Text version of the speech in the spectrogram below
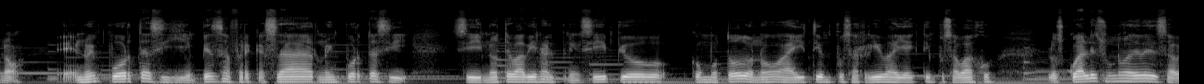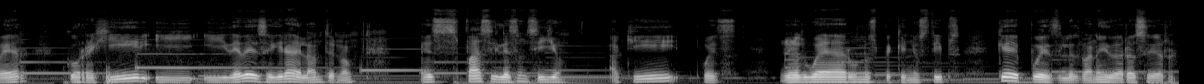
No, eh, no importa si empiezas a fracasar, no importa si, si no te va bien al principio, como todo, ¿no? Hay tiempos arriba y hay tiempos abajo, los cuales uno debe de saber corregir y, y debe de seguir adelante, ¿no? Es fácil, es sencillo. Aquí, pues, yo les voy a dar unos pequeños tips que, pues, les van a ayudar a hacer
